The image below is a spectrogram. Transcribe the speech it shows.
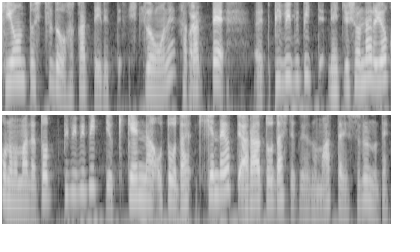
気温と湿度を測って入れて、室温をね、測って、えっと、ピピピピって熱中症になるよ、このままだと、ピピピピっていう危険な音をだ、危険だよっていうアラートを出してくれるのもあったりするので、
